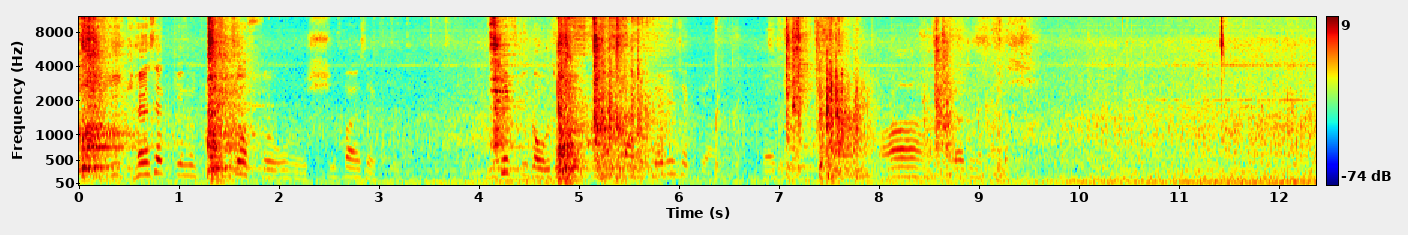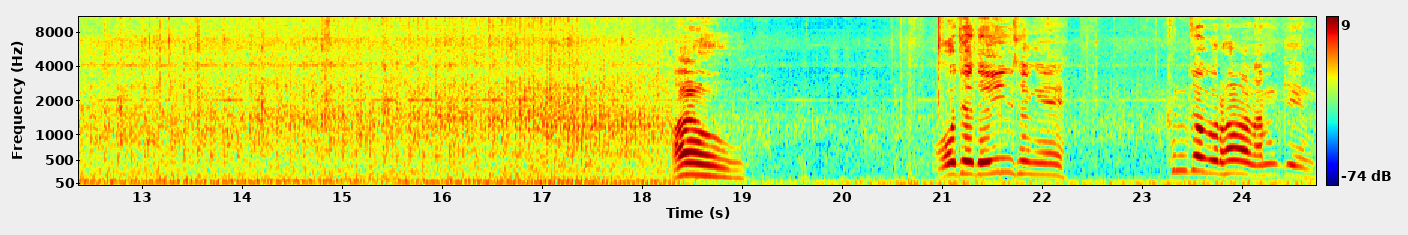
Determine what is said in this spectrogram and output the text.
이 개새끼는 또 잊었어 오늘 씨발 새끼 이 새끼가 어제 맞박을 때린 새끼야. 개새끼 아 짜증나 아유. 어제 내 인생에 흔적을 하나 남긴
